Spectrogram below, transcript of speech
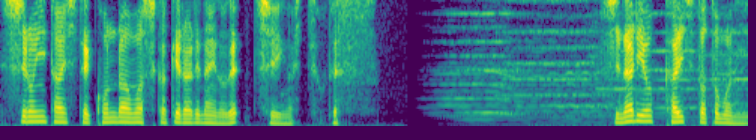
城に対して混乱は仕掛けられないので注意が必要です。シナリオ開始とともに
